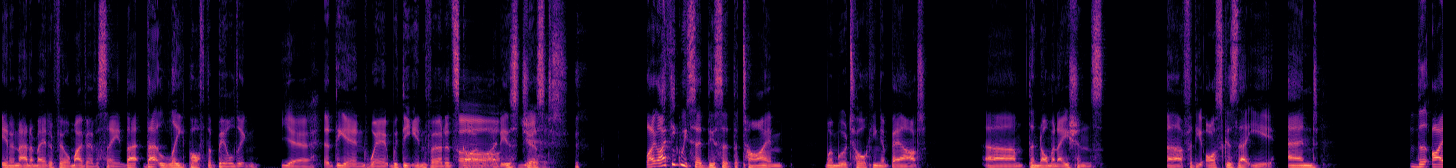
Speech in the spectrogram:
in an animated film I've ever seen. That that leap off the building yeah. at the end, where with the inverted skylight, Oh, is just yes. like I think we said this at the time when we were talking about um, the nominations uh, for the Oscars that year, and the I,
